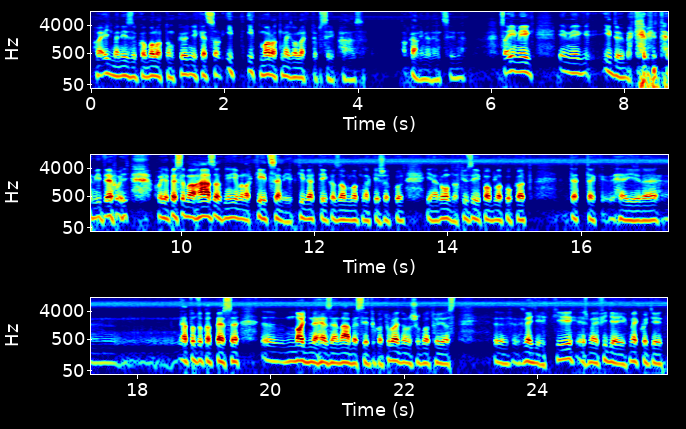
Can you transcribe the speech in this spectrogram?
ha egyben nézzük a Balaton környéket, szóval itt, itt maradt meg a legtöbb szép ház a Káli medencében. Szóval én még, én még időbe kerültem ide, hogy, hogy persze már a házak nyilván a két szemét kivették az ablaknak, és akkor ilyen ronda tüzépablakokat tettek helyére. Hát azokat persze nagy nehezen rábeszéltük a tulajdonosokat, hogy azt vegyék ki, és majd figyeljék meg, hogy itt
